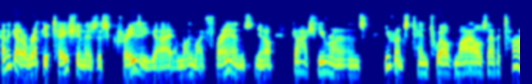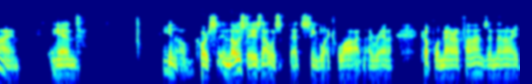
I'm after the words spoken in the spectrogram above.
kind of got a reputation as this crazy guy among my friends. You know, gosh, he runs he runs 10, 12 miles at a time, and you know, of course, in those days that was that seemed like a lot. And I ran a couple of marathons, and then I,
